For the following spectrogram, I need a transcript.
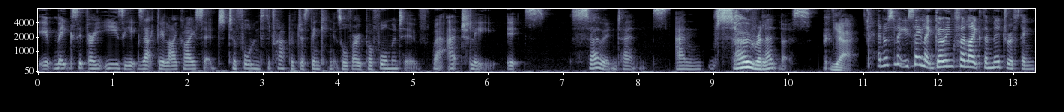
it makes it very easy, exactly like I said, to fall into the trap of just thinking it's all very performative, where actually it's so intense and so relentless. Yeah, And also, like you say, like going for like the midriff thing,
